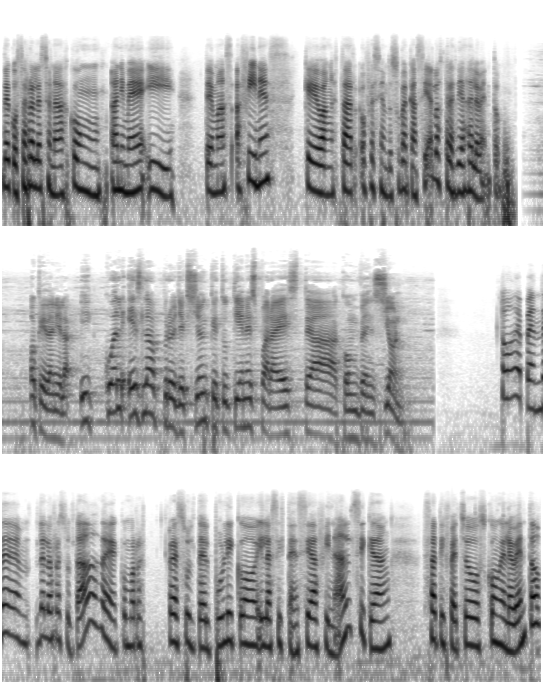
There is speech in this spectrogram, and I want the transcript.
de cosas relacionadas con anime y temas afines que van a estar ofreciendo su mercancía los tres días del evento. Ok, Daniela, ¿y cuál es la proyección que tú tienes para esta convención? Todo depende de los resultados, de cómo resulte el público y la asistencia final, si quedan satisfechos con el evento.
